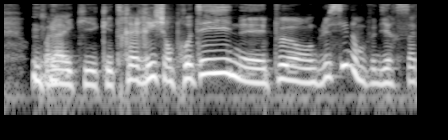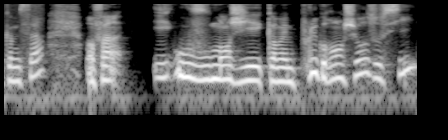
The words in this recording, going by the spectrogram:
voilà, et qui, qui est très riche en protéines et peu en glucides, on peut dire ça comme ça. Enfin, et où vous mangiez quand même plus grand chose aussi,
